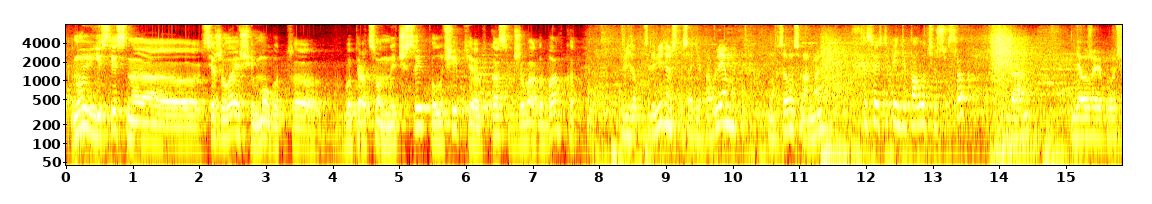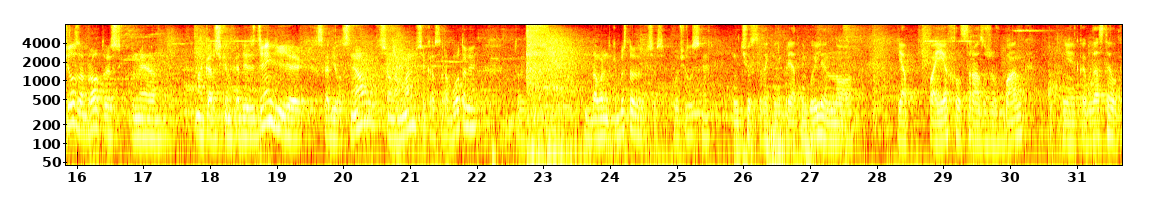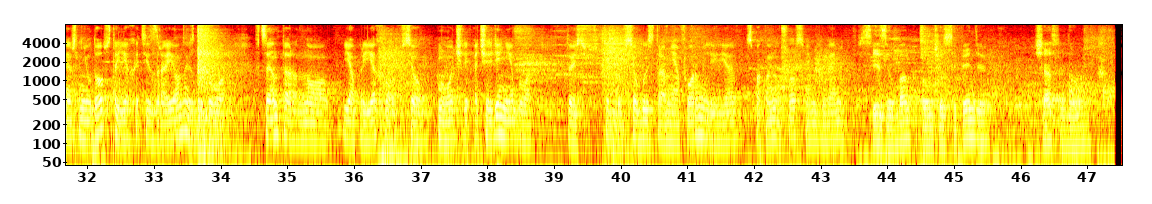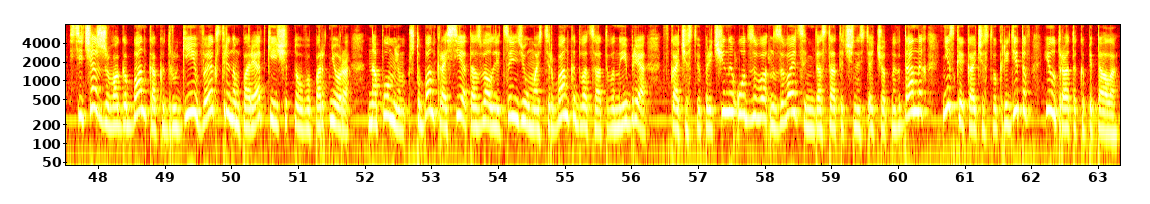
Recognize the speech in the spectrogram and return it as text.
Ну и, естественно, все желающие могут в операционные часы получить в кассах Живаго банка. Видел по телевидению, что всякие проблемы, но в целом все нормально. Ты свою стипендию получишь в срок? Да. Я уже ее получил, забрал, то есть у меня на карточке находились деньги, я их сходил, снял, все нормально, все как раз работали. То есть довольно-таки быстро все получилось снять. Ну, чувства такие неприятные были, но я поехал сразу же в банк. Мне как бы доставило, конечно, неудобство ехать из района, из другого в центр, но я приехал, все, ну, очередь, очередей не было. То есть, как бы все быстро мне оформили, и я спокойно ушел своими деньгами. Съездил в банк, получил стипендию, счастлив, доволен. Сейчас же Вагабанк, как и другие, в экстренном порядке ищет нового партнера. Напомним, что Банк России отозвал лицензию у Мастербанка 20 ноября. В качестве причины отзыва называется недостаточность отчетных данных, низкое качество кредитов и утрата капитала.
